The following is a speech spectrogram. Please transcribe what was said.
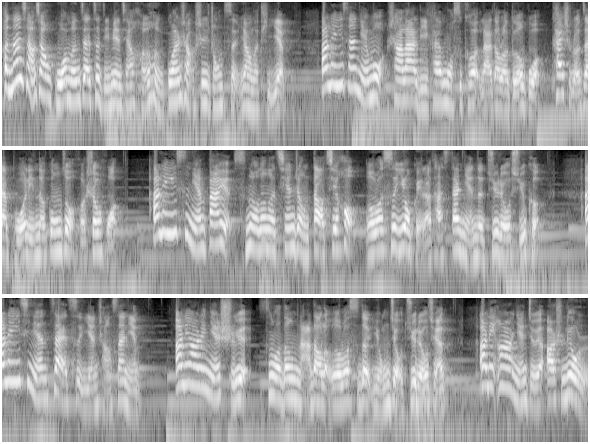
很难想象国门在自己面前狠狠关上是一种怎样的体验。二零一三年末，莎拉离开莫斯科，来到了德国，开始了在柏林的工作和生活。二零一四年八月，斯诺登的签证到期后，俄罗斯又给了他三年的居留许可。二零一七年再次延长三年。二零二零年十月，斯诺登拿到了俄罗斯的永久居留权。二零二二年九月二十六日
